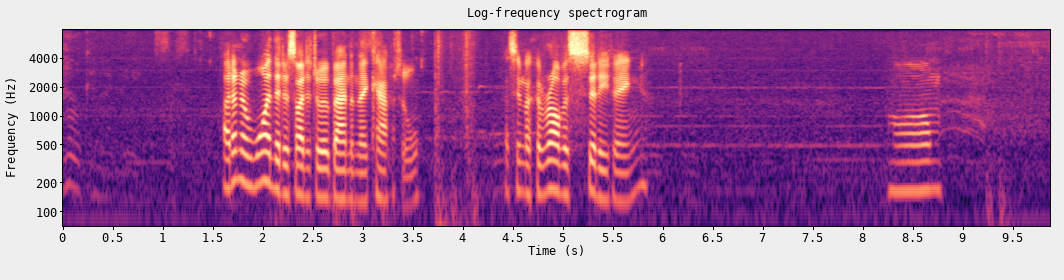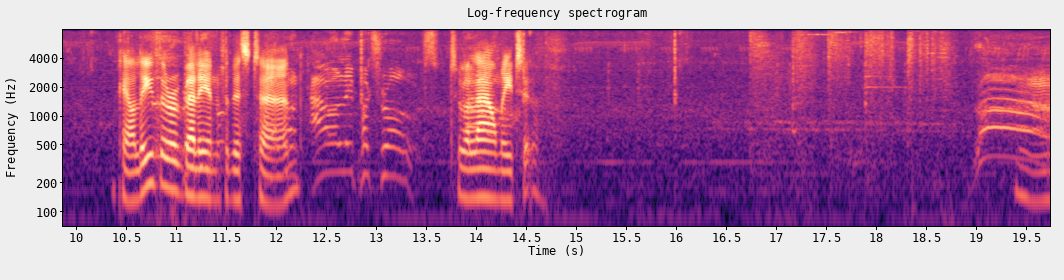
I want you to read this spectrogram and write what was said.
How can I be? I don't know why they decided to abandon their capital. That seemed like a rather silly thing. Um. Okay, I'll leave the rebellion for this turn On hourly patrols. to allow me to. Hmm.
